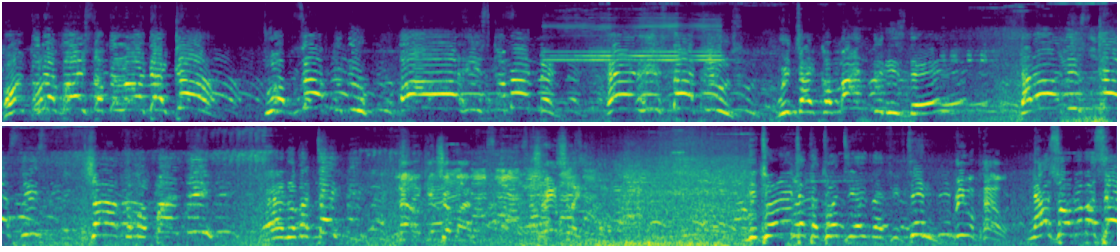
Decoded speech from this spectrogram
unto the voice of the Lord thy God, to observe to do all his commandments and his statutes, which I command thee this day, that all these curses shall come upon thee and overtake thee. Now, get your Bible. Translate. Deuteronomy chapter 28, verse 15. Read with power. nanso ɔbɛbɛ sɛ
